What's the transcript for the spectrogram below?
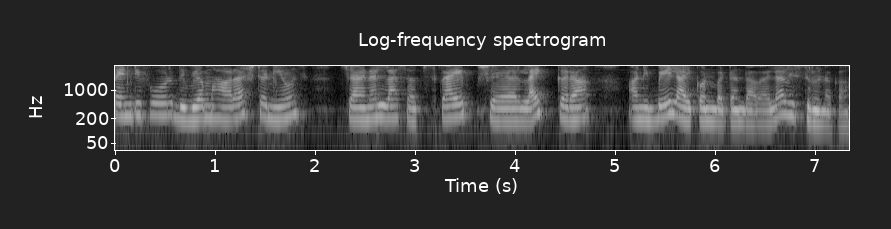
Twenty four Divya Maharashtra news चॅनलला सबस्क्राईब, शेअर, लाईक करा आणि बेल आयकॉन बटन दाबायला विसरू नका.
